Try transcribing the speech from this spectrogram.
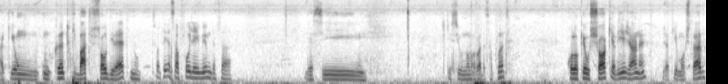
Aqui é um, um canto que bate o sol direto. Não, só tem essa folha aí mesmo dessa. Desse. Esqueci o nome agora dessa planta. Coloquei o choque ali já, né? Já tinha mostrado.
